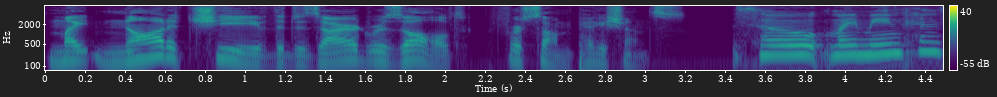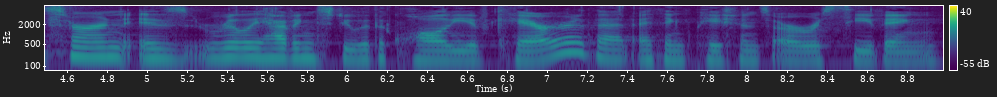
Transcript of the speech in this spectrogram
might not achieve the desired result for some patients. So, my main concern is really having to do with the quality of care that I think patients are receiving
